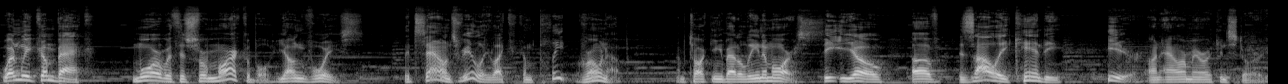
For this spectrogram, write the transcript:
When we come back, more with this remarkable young voice that sounds really like a complete grown up. I'm talking about Alina Morse, CEO of Zolli Candy, here on Our American Stories.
